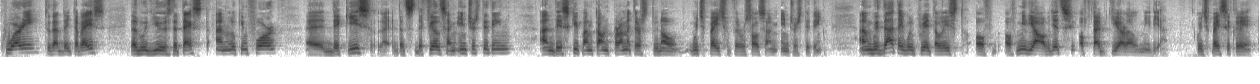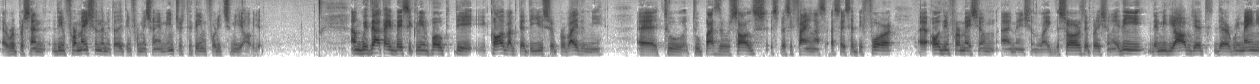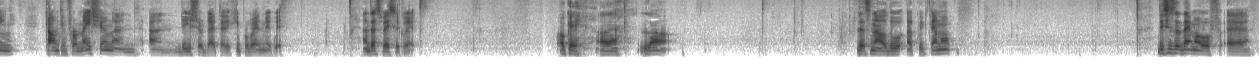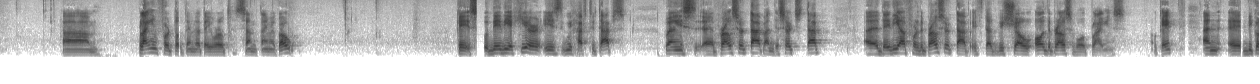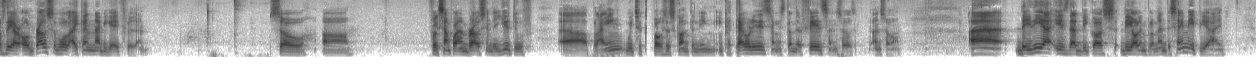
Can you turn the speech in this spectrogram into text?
query to that database that would use the text I'm looking for, the keys, like that's the fields I'm interested in, and the skip and count parameters to know which page of the results I'm interested in. And with that, I will create a list of, of media objects of type GRL media, which basically uh, represent the information, the metadata information I'm interested in for each media object. And with that, I basically invoke the callback that the user provided me uh, to, to pass the results, specifying, as, as I said before, uh, all the information I mentioned, like the source, the operation ID, the media object, the remaining count information, and, and the user that he provided me with. And that's basically it. Okay, uh, la let's now do a quick demo. This is a demo of a uh, um, plugin for Totem that I wrote some time ago. Okay, so the idea here is we have two tabs. One is a browser tab and the search tab. Uh, the idea for the browser tab is that we show all the browsable plugins. Okay, and uh, because they are all browsable, I can navigate through them. So, uh, for example, I'm browsing the YouTube uh, plugin, which exposes content in, in, categories and standard feeds and so and so on. Uh, the idea is that because they all implement the same API,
